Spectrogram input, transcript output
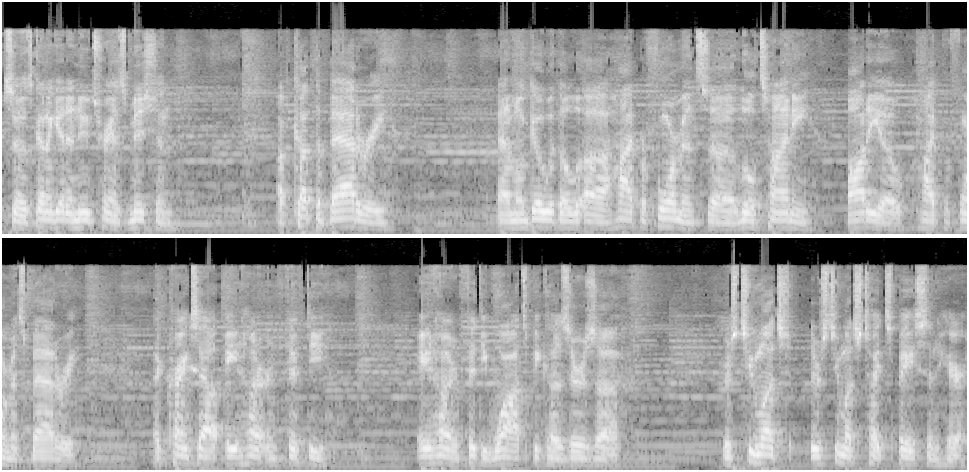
so it's going to get a new transmission. I've cut the battery and I'm going to go with a uh, high performance, uh, little tiny audio high performance battery. It cranks out 850 850 watts because there's a uh, there's too much there's too much tight space in here.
